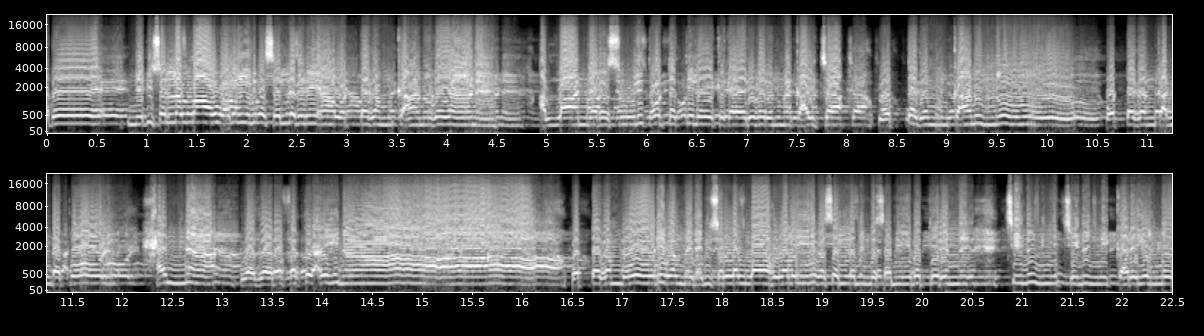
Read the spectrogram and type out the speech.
അത് നബി സല്ലല്ലാഹു അലൈഹി വസല്ലമിനെ ആ ഒട്ടകം കാണുകയാണ്. അള്ളാന്റെ റസൂൽ തോട്ടത്തിലേക്ക് കയറി വരുന്ന കാഴ്ച ഒട്ടകം കാണുന്നു. ഒട്ടകം കണ്ടപ്പോൾ ഹന്ന ഒട്ടകം ഓടി വന്ന് നബി സല്ലല്ലാഹു അലൈഹി വസല്ലമിന്റെ സമീപത്തിരുന്ന് ചിണുങ്ങി ചിണുങ്ങി കരയുന്നു.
